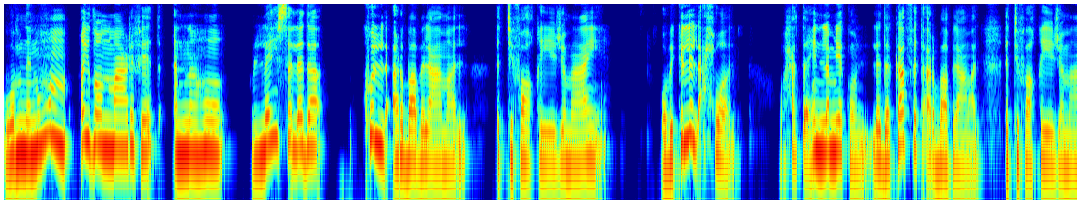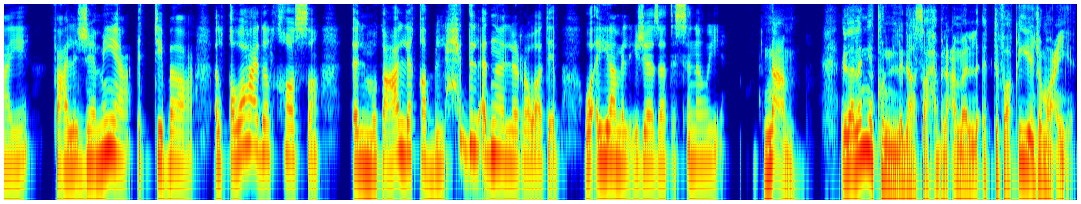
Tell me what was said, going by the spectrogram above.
ومن المهم أيضا معرفة أنه ليس لدى كل أرباب العمل اتفاقية جماعية وبكل الأحوال وحتى إن لم يكن لدى كافة أرباب العمل اتفاقية جماعية فعلى الجميع اتباع القواعد الخاصة المتعلقة بالحد الأدنى للرواتب وأيام الإجازات السنوية. نعم إذا لم يكن لدى صاحب العمل اتفاقية جماعية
